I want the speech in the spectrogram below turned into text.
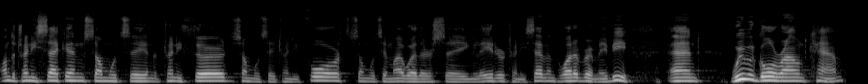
on the 22nd, some would say on the 23rd, some would say 24th, some would say my weather's saying later, 27th, whatever it may be. And we would go around camp,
